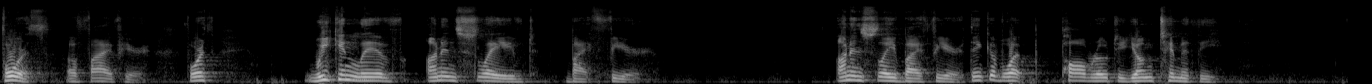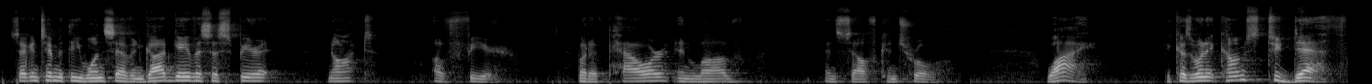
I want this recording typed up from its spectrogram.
Fourth of five here. Fourth, we can live unenslaved by fear. Unenslaved by fear. Think of what Paul wrote to young Timothy. 2 Timothy 1 7. God gave us a spirit not of fear, but of power and love and self control. Why? Because when it comes to death,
